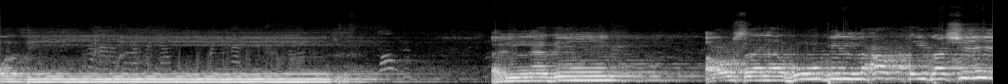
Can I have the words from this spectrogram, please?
قدير. الذي أرسله بالحق بشيرا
